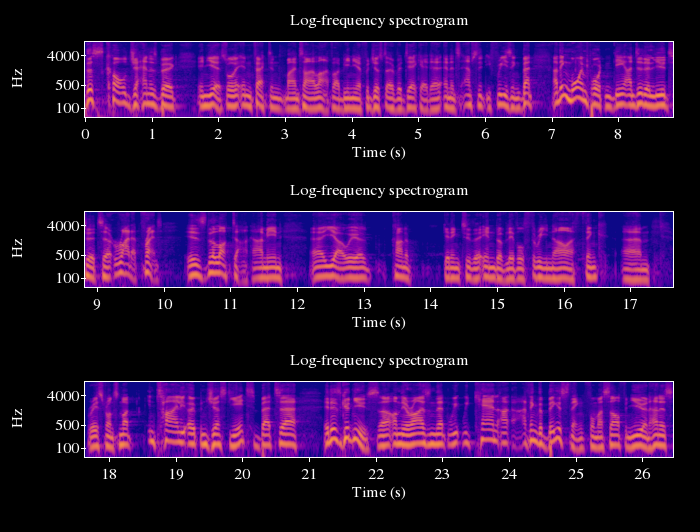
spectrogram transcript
this cold Johannesburg in years. Well, in fact, in my entire life, I've been here for just over a decade, and it's absolutely freezing. But I think more importantly, I did allude to it uh, right up front, is the lockdown. I mean, uh, yeah, we're kind of getting to the end of level three now, I think. Um, restaurants not entirely open just yet, but uh, it is good news uh, on the horizon that we, we can. I, I think the biggest thing for myself and you and Hannes,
